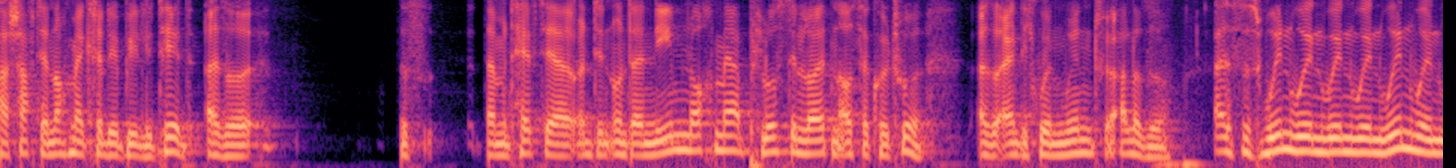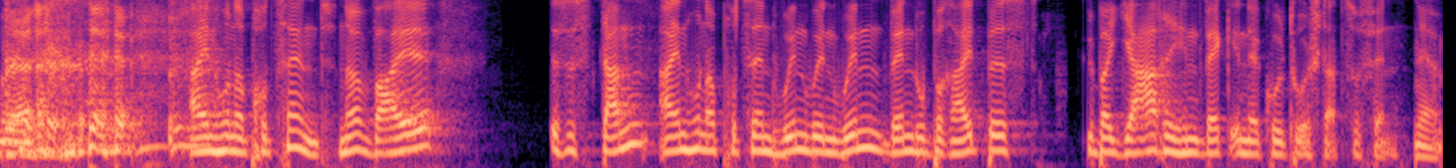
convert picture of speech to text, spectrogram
verschafft ja noch mehr Kredibilität. Also das, damit helft ihr den Unternehmen noch mehr plus den Leuten aus der Kultur. Also eigentlich Win-Win für alle so. Es ist Win-Win-Win-Win-Win-Win-Win. 100 Prozent, ne? weil es ist dann 100 Prozent Win-Win-Win, wenn du bereit bist, über Jahre hinweg in der Kultur stattzufinden. Ja.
